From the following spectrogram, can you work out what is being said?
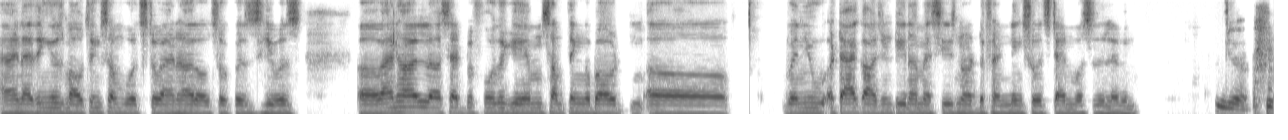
and I think he was mouthing some words to Van Gaal also because he was uh, Van Gaal uh, said before the game something about uh, when you attack Argentina, Messi is not defending, so it's ten versus eleven. Yeah.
